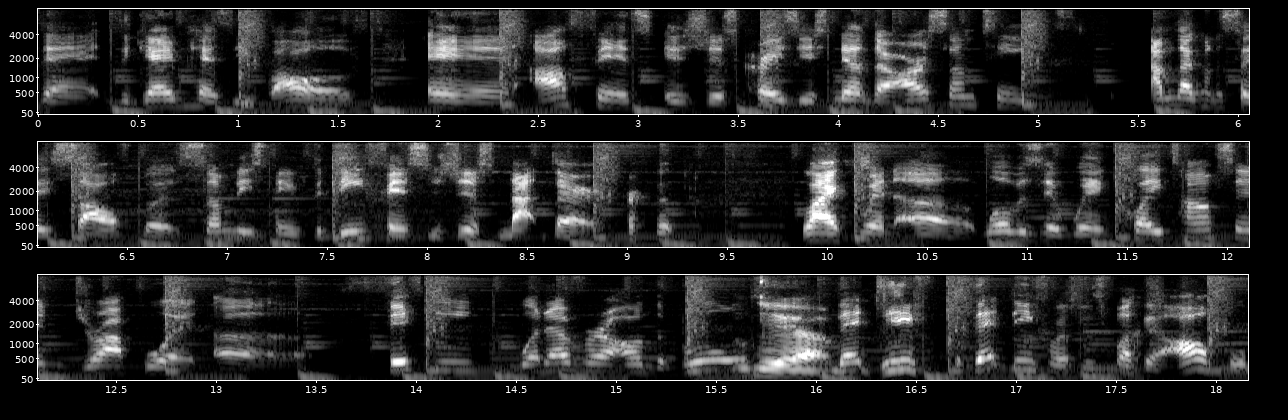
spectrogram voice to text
that the game has evolved and offense is just crazy. Now there are some teams. I'm not gonna say soft, but some of these teams, the defense is just not there. like when uh, what was it when Klay Thompson dropped what uh, 50 whatever on the Bulls? Yeah, that def- that defense was fucking awful.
